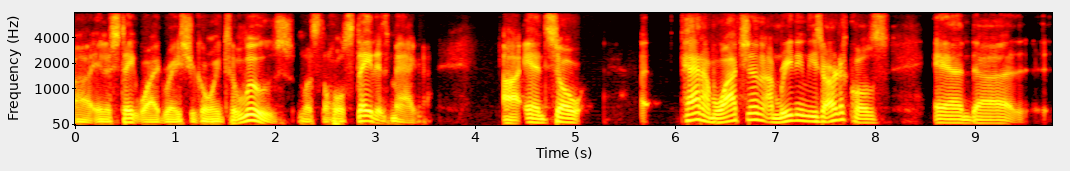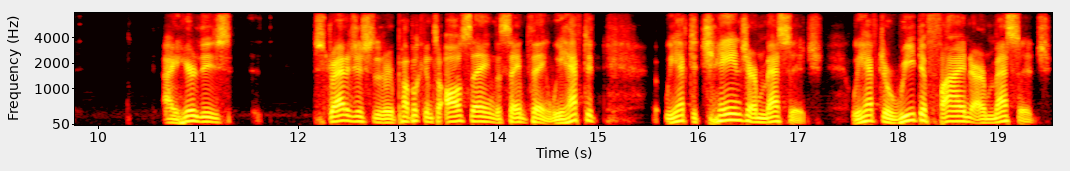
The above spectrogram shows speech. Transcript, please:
uh, in a statewide race, you're going to lose unless the whole state is MAGA. Uh, and so, uh, Pat, I'm watching, I'm reading these articles, and uh, I hear these strategists of the Republicans all saying the same thing. We have to we have to change our message. We have to redefine our message.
